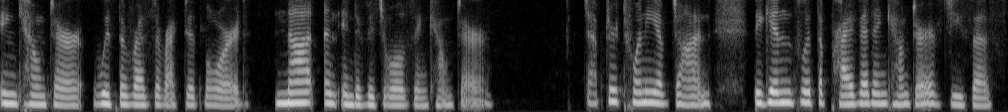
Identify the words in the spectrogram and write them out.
encounter with the resurrected Lord, not an individual's encounter. Chapter 20 of John begins with the private encounter of Jesus,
